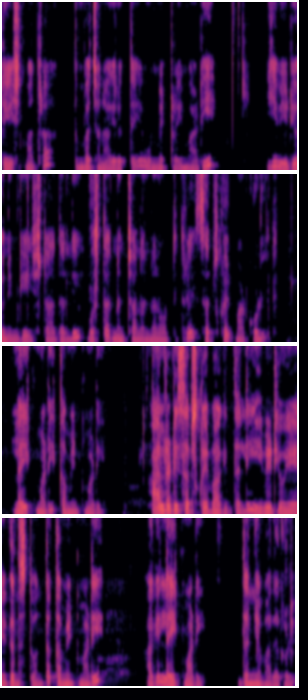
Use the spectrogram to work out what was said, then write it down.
ಟೇಸ್ಟ್ ಮಾತ್ರ ತುಂಬ ಚೆನ್ನಾಗಿರುತ್ತೆ. ಒಮ್ಮೆ ಟ್ರೈ ಮಾಡಿ. ಈ ವಿಡಿಯೋ ನಿಮಗೆ ಇಷ್ಟ ಆದಲ್ಲಿ ಹೊಸ್ದಾಗಿ ನನ್ನ ಚಾನಲ್ನ ನೋಡ್ತಿದ್ರೆ ಸಬ್ಸ್ಕ್ರೈಬ್ ಮಾಡ್ಕೊಳ್ಳಿ, ಲೈಕ್ ಮಾಡಿ, ಕಮೆಂಟ್ ಮಾಡಿ. ಆಲ್ರೆಡಿ ಸಬ್ಸ್ಕ್ರೈಬ್ ಆಗಿದ್ದಲ್ಲಿ ಈ ವಿಡಿಯೋ ಹೇಗನ್ನಿಸ್ತು ಅಂತ ಕಮೆಂಟ್ ಮಾಡಿ, ಹಾಗೆ ಲೈಕ್ ಮಾಡಿ. ಧನ್ಯವಾದಗಳು.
